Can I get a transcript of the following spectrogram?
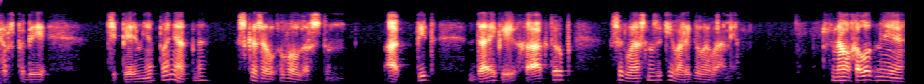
черт побери, теперь мне понятно, сказал Волдерстон. А Пит, Дайк и Хакторп согласно закивали головами. Но холодные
